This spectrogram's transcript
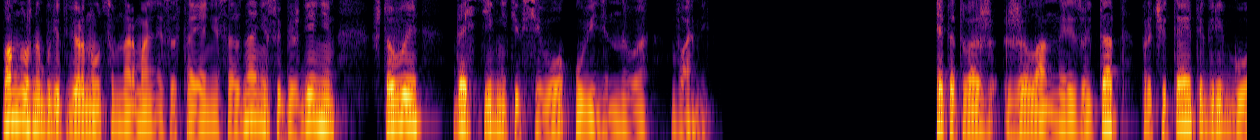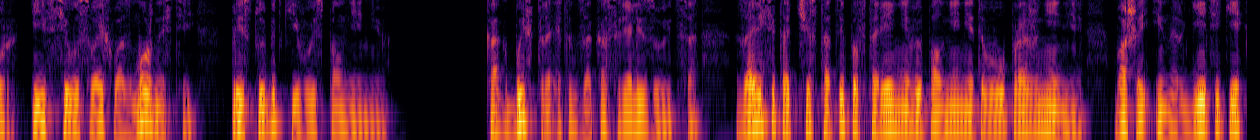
вам нужно будет вернуться в нормальное состояние сознания с убеждением, что вы достигнете всего увиденного вами. Этот ваш желанный результат прочитает эгрегор и в силу своих возможностей приступит к его исполнению. Как быстро этот заказ реализуется, зависит от частоты повторения выполнения этого упражнения, вашей энергетики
